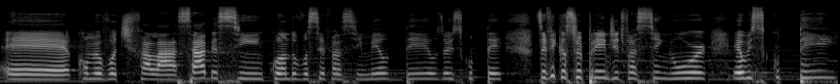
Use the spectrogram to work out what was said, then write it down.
é, como eu vou te falar, sabe assim, quando você fala assim, meu Deus, eu escutei, você fica surpreendido, fala, Senhor, eu escutei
